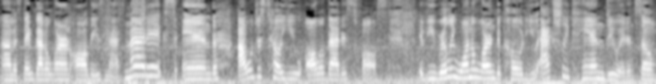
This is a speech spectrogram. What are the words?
um, if they've got to learn all these mathematics. And I will just tell you, all of that is false if you really want to learn to code, you actually can do it. And so,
